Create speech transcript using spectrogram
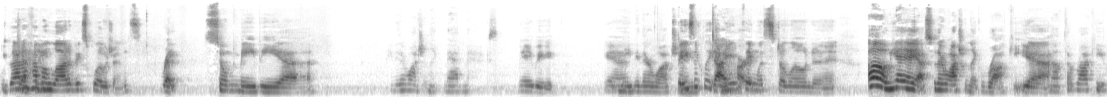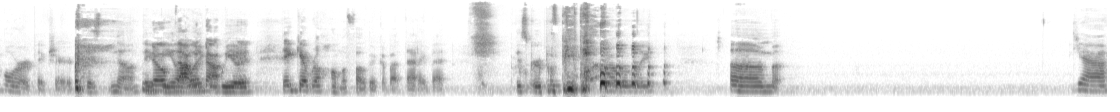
You gotta have a lot of explosions. Right. So maybe, uh maybe they're watching like Mad Max. Maybe. Yeah. Maybe they're watching Basically Die anything Hard. with Stallone in it. Oh yeah, yeah, yeah. So they're watching like Rocky. Yeah. Not the Rocky horror picture because no, they'd Nope, be all, that would like, not be weird. it. They'd get real homophobic about that. I bet. This group of people. Probably. um. yeah.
